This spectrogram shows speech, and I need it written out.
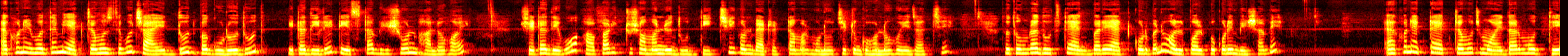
এখন এর মধ্যে আমি এক চামচ দেবো চায়ের দুধ বা গুঁড়ো দুধ। এটা দিলে টেস্টটা ভীষণ ভালো হয়। সেটা দেবো। আবার একটু সামান্য দুধ দিচ্ছি, কারণ ব্যাটারটা আমার মনে হচ্ছে একটু ঘন হয়ে যাচ্ছে। তো তোমরা দুধটা একবারে অ্যাড করবে না, অল্প অল্প করে মেশাবে। এখন একটা এক চামচ ময়দার মধ্যে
